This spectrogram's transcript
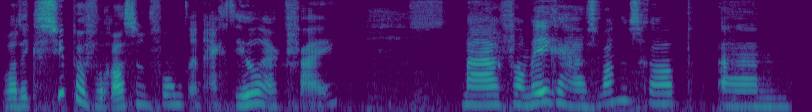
Wat ik super verrassend vond en echt heel erg fijn. Maar vanwege haar zwangerschap, um,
